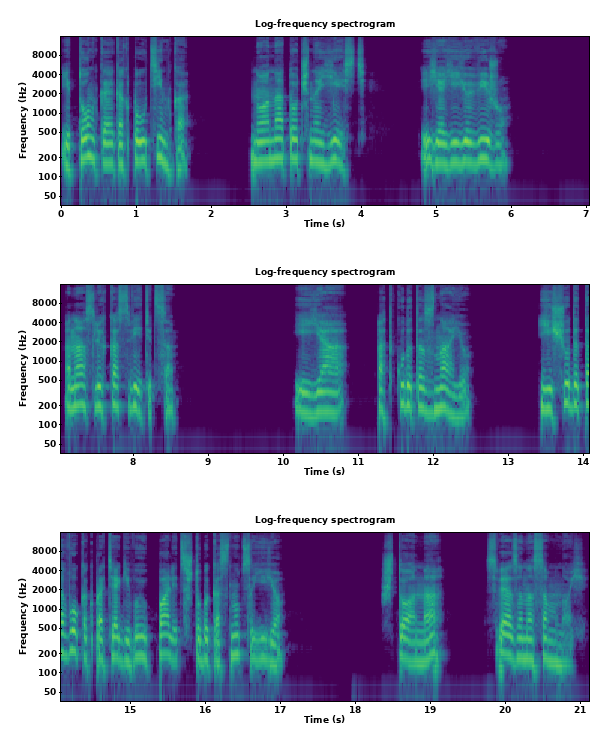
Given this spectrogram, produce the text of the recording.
и тонкая, как паутинка — но она точно есть, и я ее вижу. Она слегка светится. И я откуда-то знаю, еще до того, как протягиваю палец, чтобы коснуться ее, что она связана со мной.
